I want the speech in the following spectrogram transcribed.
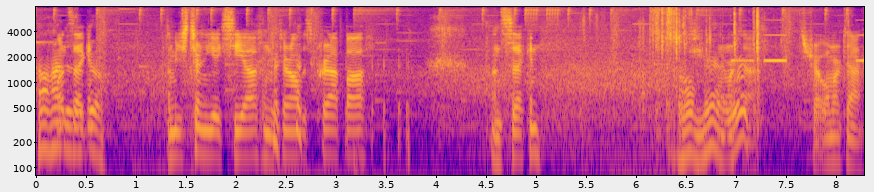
How high One does second. it go? Let me just turn the AC off. Let me turn all this crap off. One second. Oh man, it worked. time. Let's try it one more time.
